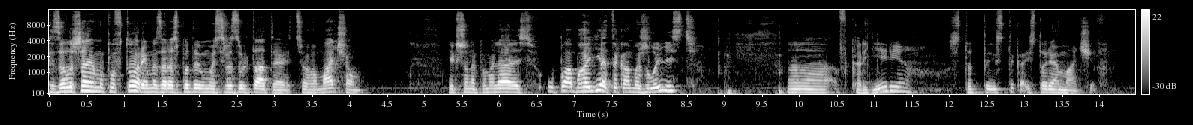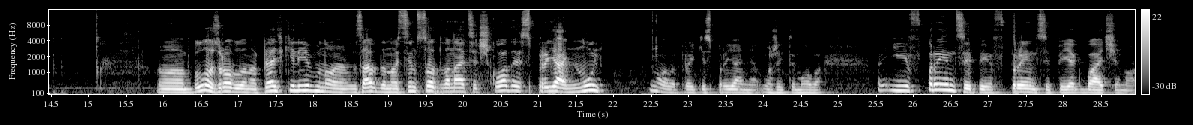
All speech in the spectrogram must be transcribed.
залишаємо повтор, і ми зараз подивимось результати цього матчу. Якщо не помиляюсь, у PUBG є така можливість. Е, в кар'єрі статистика, історія матчів. Е, Було зроблено 5 кілів мною, завдано 712 шкоди, сприянь 0. Ну, але про які сприяння може йти мова. І в принципі, в принципі, як бачимо,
